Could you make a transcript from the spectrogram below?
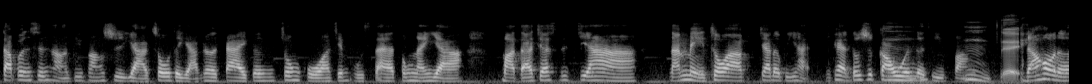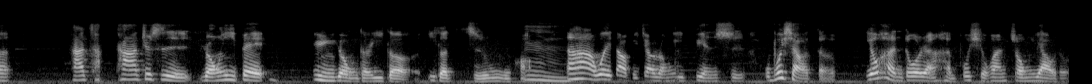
大部分生长的地方是亚洲的亚热带，跟中国啊、柬埔寨啊、东南亚、马达加斯加啊、南美洲啊、加勒比海，你看都是高温的地方。嗯，对。然后呢，它它它就是容易被运用的一个一个植物哈。嗯。那它的味道比较容易辨识，我不晓得。有很多人很不喜欢中药的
